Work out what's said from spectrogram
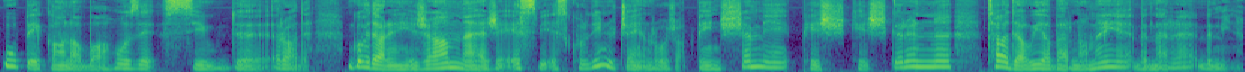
او پیکانا با حوز سیود راده گهدارین هیجام مرج اس بی اس کردی نوچه این روژا پین شم پیش کش کرن تا داوی برنامه بمره بمینه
